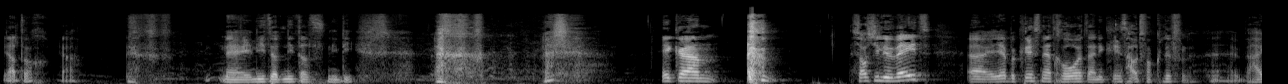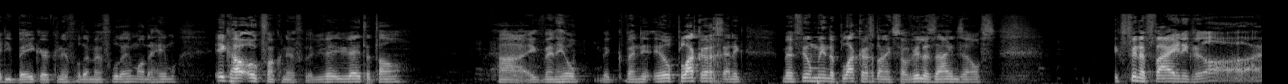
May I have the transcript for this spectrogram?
Ja, toch? Ja. nee, niet dat, niet dat, niet die. ik, um, zoals jullie weten, uh, je hebt Chris net gehoord en die Chris houdt van knuffelen. Heidi Baker knuffelde en mij voelde helemaal de hemel. Ik hou ook van knuffelen, wie weet, het al? Ja, ik ben heel, ik ben heel plakkerig en ik ben veel minder plakkerig dan ik zou willen zijn zelfs. Ik vind het fijn, ik vind, oh,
